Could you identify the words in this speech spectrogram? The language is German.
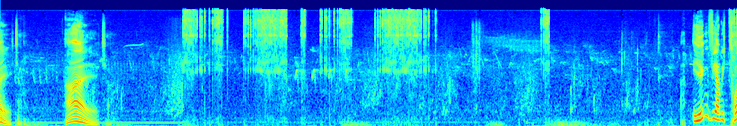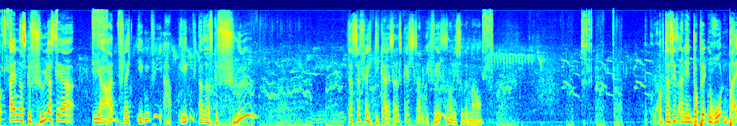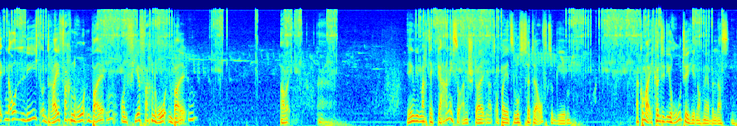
Alter. Alter. Irgendwie habe ich trotz allem das Gefühl, dass der, ja, vielleicht irgendwie, irgendwie, also das Gefühl, dass er vielleicht dicker ist als gestern. Ich weiß es noch nicht so genau. Ob das jetzt an den doppelten roten Balken da unten liegt und dreifachen roten Balken und vierfachen roten Balken. Aber irgendwie macht er gar nicht so Anstalten, als ob er jetzt Lust hätte aufzugeben. Ach, guck mal, ich könnte die Route hier noch mehr belasten.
